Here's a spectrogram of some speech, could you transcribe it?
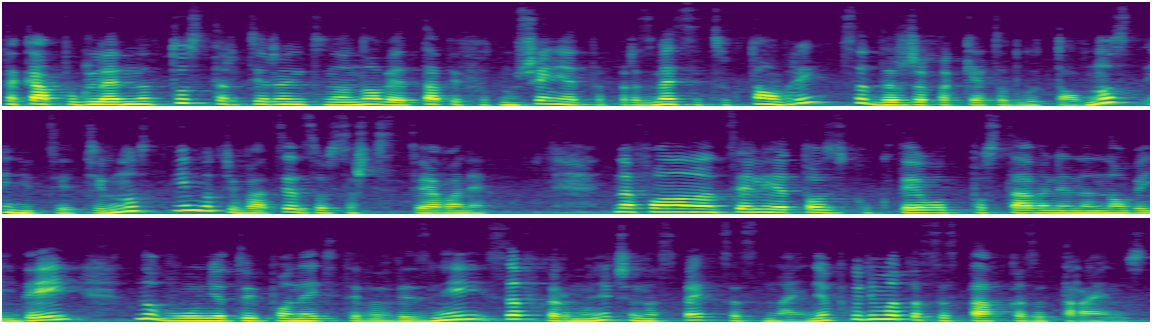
Така погледнато, стартирането на нови етапи в отношенията през месец октомври съдържа пакет от готовност, инициативност и мотивация за осъществяване. На фона на целия този коктейл от поставяне на нови идеи, новолунието и планетите във Везни са в хармоничен аспект с най-необходимата съставка за трайност.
